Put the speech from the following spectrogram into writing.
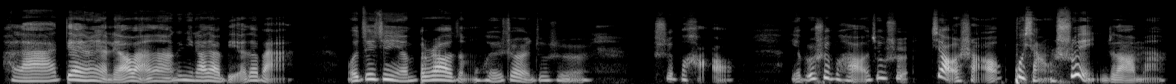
好啦，电影也聊完了，跟你聊点别的吧。我最近也不知道怎么回事，就是睡不好，也不是睡不好，就是觉少，不想睡，你知道吗？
